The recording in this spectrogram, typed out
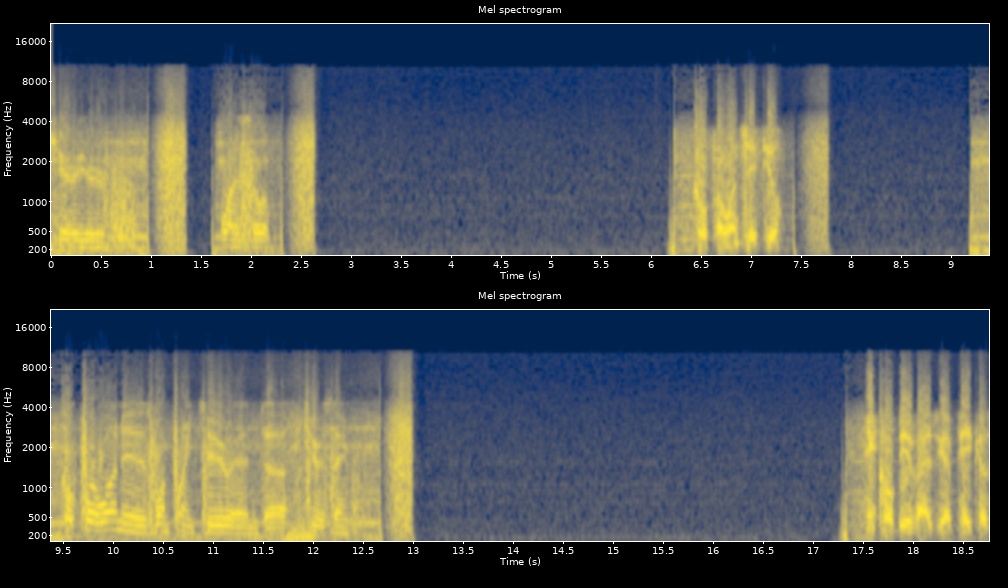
carrier, one is solo. Colt 41 safe fuel. Colt 41 is 1.2 and uh, 2 is same. And Colt, be advised we got Pecos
